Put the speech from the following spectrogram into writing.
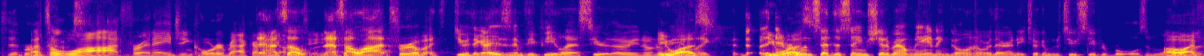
to the Broncos. That's a lot for an aging quarterback. That's a, a that's a lot for a dude. The guy is MVP last year, though. You know what I He mean? was. Like th- He everyone was. said the same shit about Manning going over there, and he took him to two Super Bowls and won Oh, I one, so-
